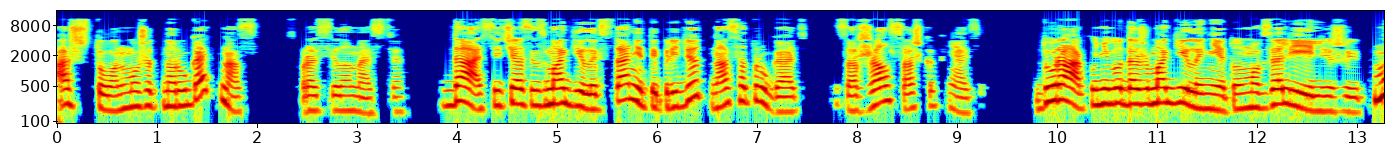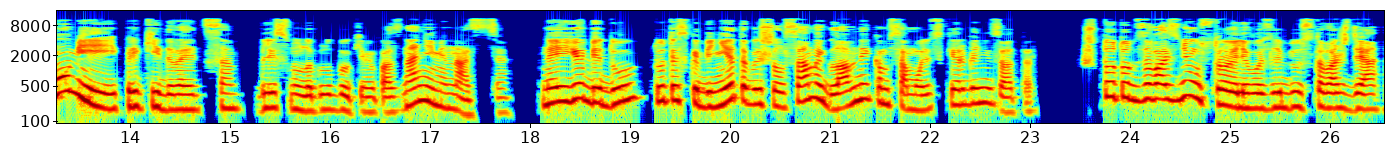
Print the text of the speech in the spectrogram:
«А что, он может наругать нас?» — спросила Настя. «Да, сейчас из могилы встанет и придет нас отругать», — заржал Сашка Князев. Дурак, у него даже могилы нет, он в мавзолее лежит. Мумией прикидывается, блеснула глубокими познаниями Настя. На ее беду тут из кабинета вышел самый главный комсомольский организатор. «Что тут за возню устроили возле бюста вождя?»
